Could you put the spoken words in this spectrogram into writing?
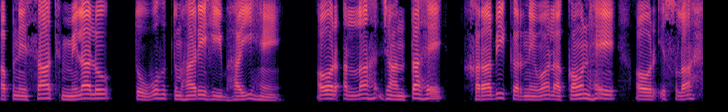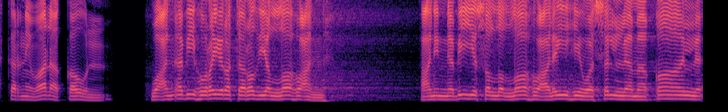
اپنے ساتھ ملا لو، تو وہ تمہارے ہی بھائی ہیں۔ اور اللہ جانتا ہے خرابی کرنے والا کون ہے اور اصلاح کرنے والا کون۔ وعن ابی حریرت رضی اللہ عنہ عن النبي صلى الله عليه وسلم قال،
